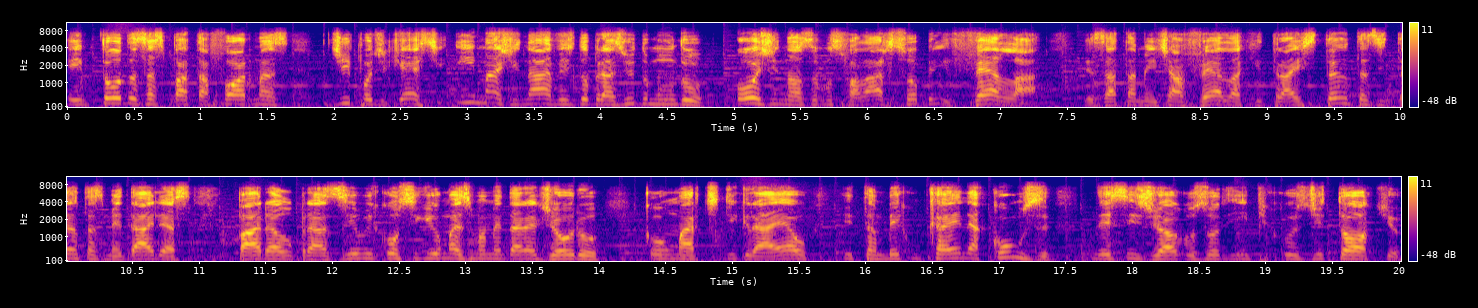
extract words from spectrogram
em todas as plataformas de podcast imagináveis do Brasil e do mundo. Hoje nós vamos falar sobre vela, exatamente a vela que traz tantas e tantas medalhas para o Brasil e conseguiu mais uma medalha de ouro com Martini Grael e também com Kaena Kunz nesses Jogos Olímpicos de Tóquio.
